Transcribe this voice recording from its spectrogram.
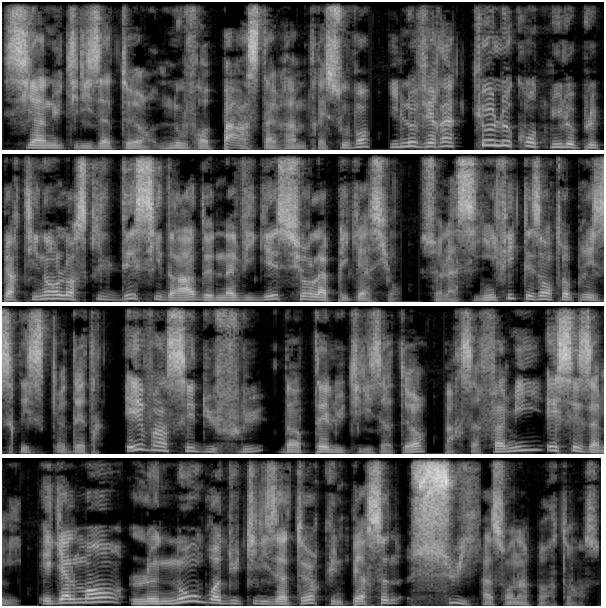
Si un utilisateur n'ouvre pas Instagram très souvent, il ne verra que le contenu le plus pertinent lorsqu'il décidera de naviguer sur l'application. Cela signifie que les entreprises risquent d'être évincées du flux d'un tel utilisateur par sa famille et ses amis. Également, le nombre d'utilisateurs qu'une personne suit a son importance.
